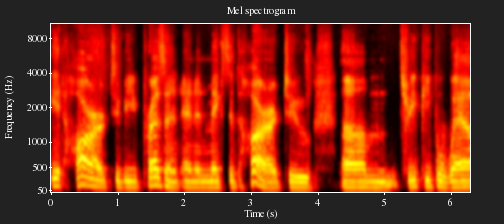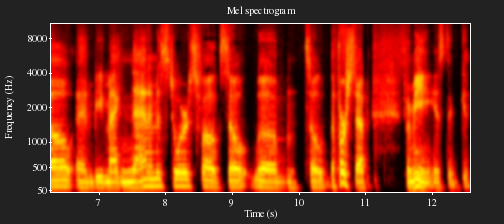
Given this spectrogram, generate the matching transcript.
it hard to be present and it makes it hard to um, treat people well and be magnanimous towards folks. So, um, so the first step for me is to get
